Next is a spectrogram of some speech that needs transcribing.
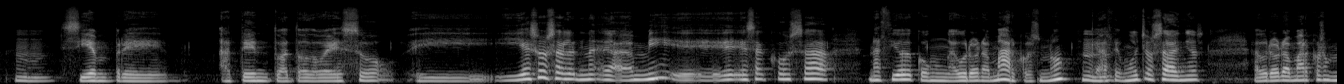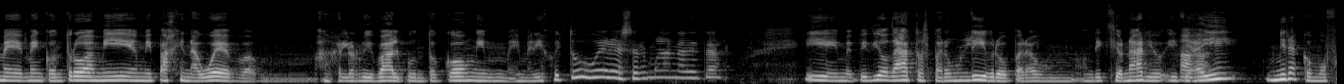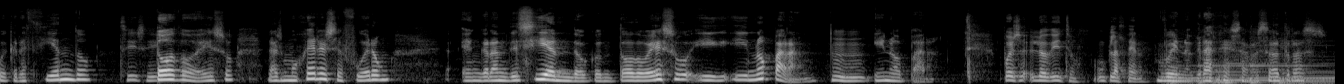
siempre atento a todo eso y, y eso es a, a mí eh, esa cosa nació con Aurora Marcos, ¿no? Que hace muchos años Aurora Marcos me, me encontró a mí en mi página web um, angelosruibal.com y, y me dijo, ¿y tú eres hermana de tal? Y me pidió datos para un libro, para un, un diccionario y de Ajá. ahí, mira cómo fue creciendo Sí, sí. todo eso. Las mujeres se fueron engrandeciendo con todo eso y, y no paran, y no paran. Pues lo dicho, un placer. Bueno, gracias a vosotros.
